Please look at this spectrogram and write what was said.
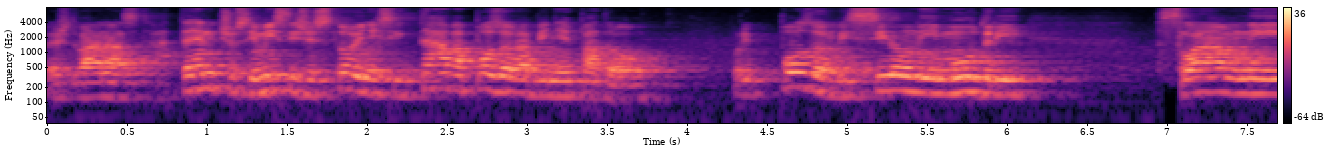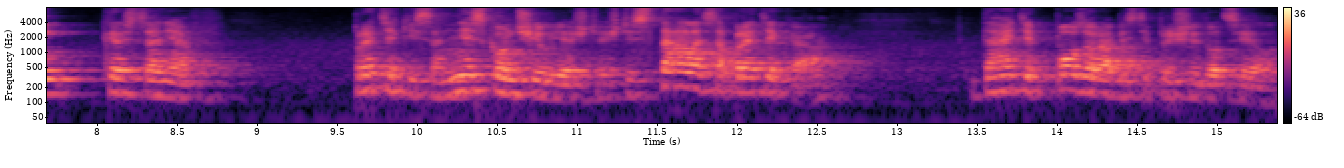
Verš 12. A ten, čo si myslí, že stojí, nech si dáva pozor, aby nepadol. Hovorí, pozor, vy silní, múdri, slávni kresťania. Preteky sa neskončili ešte, ešte stále sa preteká. Dajte pozor, aby ste prišli do cieľa.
